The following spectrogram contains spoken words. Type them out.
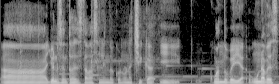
Ah, yo en ese entonces estaba saliendo con una chica y cuando veía una vez.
